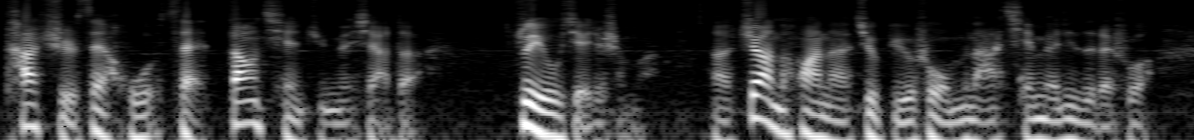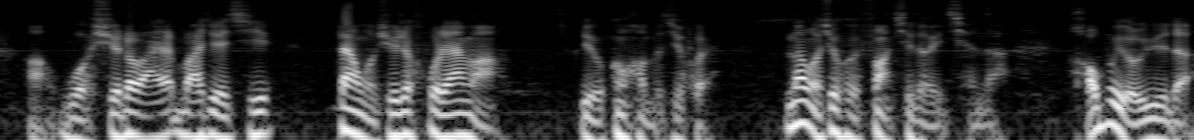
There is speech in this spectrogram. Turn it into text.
他只在乎在当前局面下的最优解是什么啊。这样的话呢，就比如说我们拿前面例子来说啊，我学了挖挖掘机，但我觉得互联网有更好的机会，那我就会放弃掉以前的，毫不犹豫的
